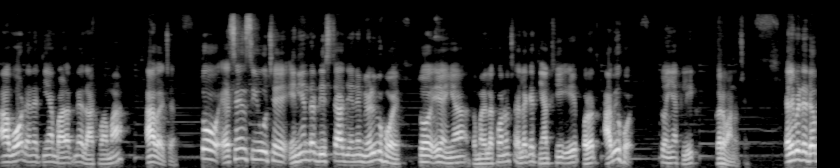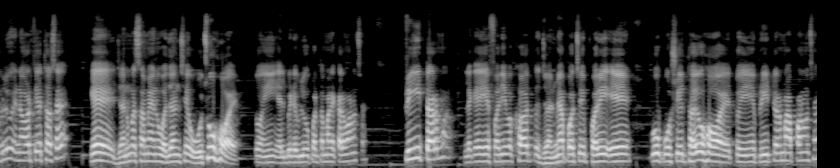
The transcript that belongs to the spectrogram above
આ વોર્ડ અને ત્યાં બાળકને રાખવામાં આવે છે. તો એસએનસીયુ છે, એની અંદર ડિસ્ચાર્જ એને મેળવ્યું હોય, તો એ અહીંયા તમારે લખવાનું છે. એટલે કે ત્યાંથી એ પરત આવ્યું હોય, તો અહીંયા ક્લિક કરવાનું છે. એલબીડે ડબલ્યુ એનો અર્થ એ થશે કે જન્મ સમય એનું વજન છે ઓછું હોય, તો અહીં એલબીડબલ્યુ ઉપર તમારે કરવાનું છે. પ્રી ટર્મ એટલે કે એ ફરી વખત જન્મ્યા પછી ફરી એ કુપોષિત થયું હોય, તો એ પ્રી ટર્મ આપવાનું છે.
